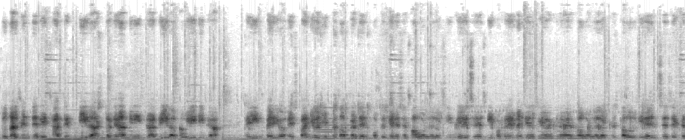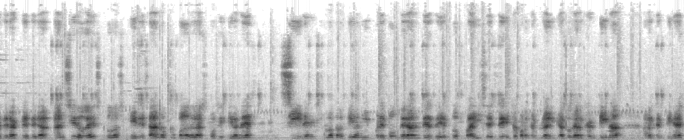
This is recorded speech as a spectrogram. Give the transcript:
totalmente desatendida, situación administrativa, política, del imperio español y empezó a perder posesiones en favor de los ingleses y posteriormente en el siglo XIX en favor de los estadounidenses, etcétera, etcétera, han sido estos quienes han ocupado las posiciones sí de explotación y preponderantes de estos países. De hecho, por ejemplo, en el caso de Argentina, Argentina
